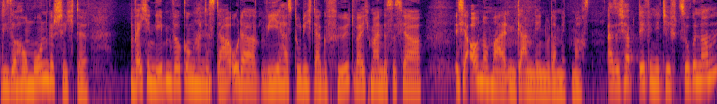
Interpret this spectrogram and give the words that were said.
Diese Hormongeschichte, welche Nebenwirkungen hat es da oder wie hast du dich da gefühlt? Weil ich meine, das ist ja, ist ja auch nochmal ein Gang, den du da mitmachst. Also ich habe definitiv zugenommen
